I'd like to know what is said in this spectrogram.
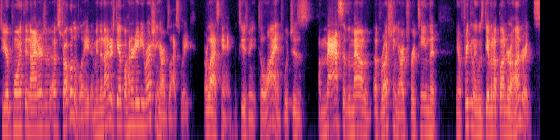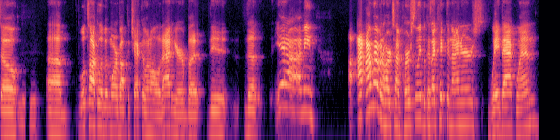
to your point, the Niners have, have, struggled of late. I mean, the Niners gave up 180 rushing yards last week or last game, excuse me, to the Lions, which is a massive amount of, of rushing yards for a team that you know frequently was given up under 100. So mm-hmm. um, we'll talk a little bit more about Pacheco and all of that here, but the the yeah, I mean I, am having a hard time personally because I picked the Niners way back when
